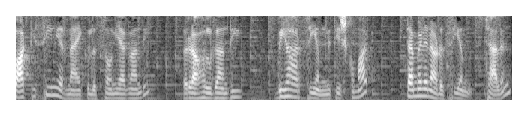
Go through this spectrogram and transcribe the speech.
పార్టీ సీనియర్ నాయకులు సోనియా గాంధీ రాహుల్ గాంధీ బీహార్ సీఎం నితీష్ కుమార్ తమిళనాడు సీఎం స్టాలిన్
